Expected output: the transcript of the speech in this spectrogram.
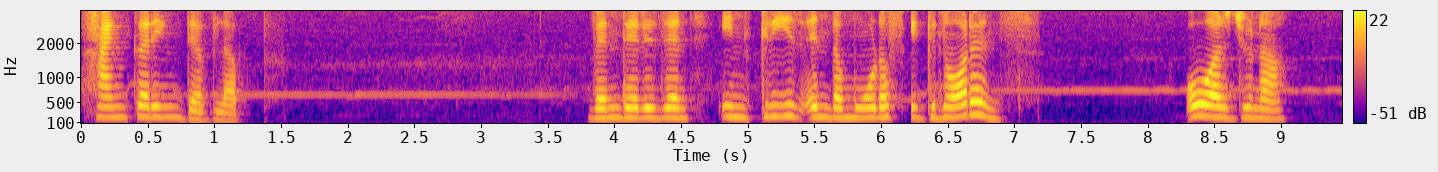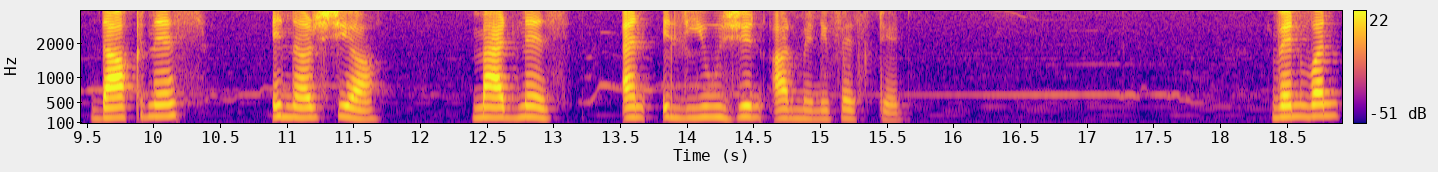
hankering develop. When there is an increase in the mode of ignorance, O Arjuna, darkness inertia, madness, and illusion are manifested. When one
